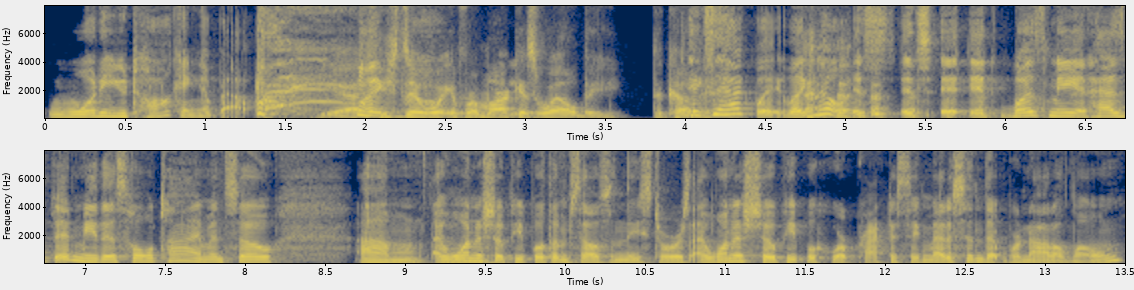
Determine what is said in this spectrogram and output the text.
what are you talking about? Yeah, she's like still waiting for Marcus Welby to come in. exactly. Like no, it's it's it, it was me. It has been me this whole time, and so um, I want to show Mm, people themselves in these stores. I want to show people who are practicing medicine that we're not alone,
